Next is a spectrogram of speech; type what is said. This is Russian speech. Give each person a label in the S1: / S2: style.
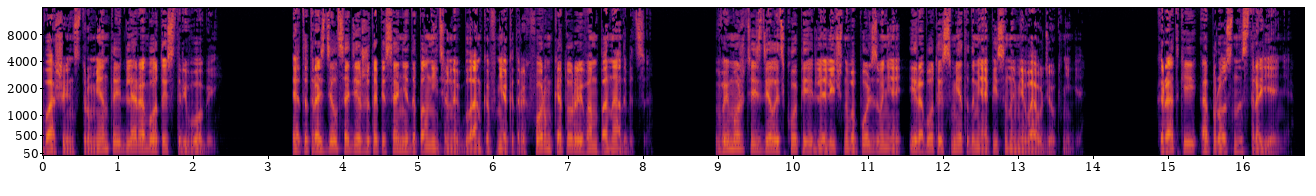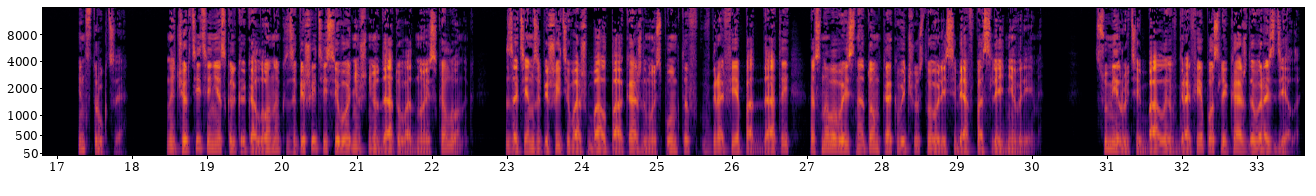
S1: Ваши инструменты для работы с тревогой. Этот раздел содержит описание дополнительных бланков некоторых форм, которые вам понадобятся. Вы можете сделать копии для личного пользования и работы с методами, описанными в аудиокниге. Краткий опрос настроения. Инструкция. Начертите несколько колонок, запишите сегодняшнюю дату в одной из колонок. Затем запишите ваш балл по каждому из пунктов в графе под датой, основываясь на том, как вы чувствовали себя в последнее время. Суммируйте баллы в графе после каждого раздела.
